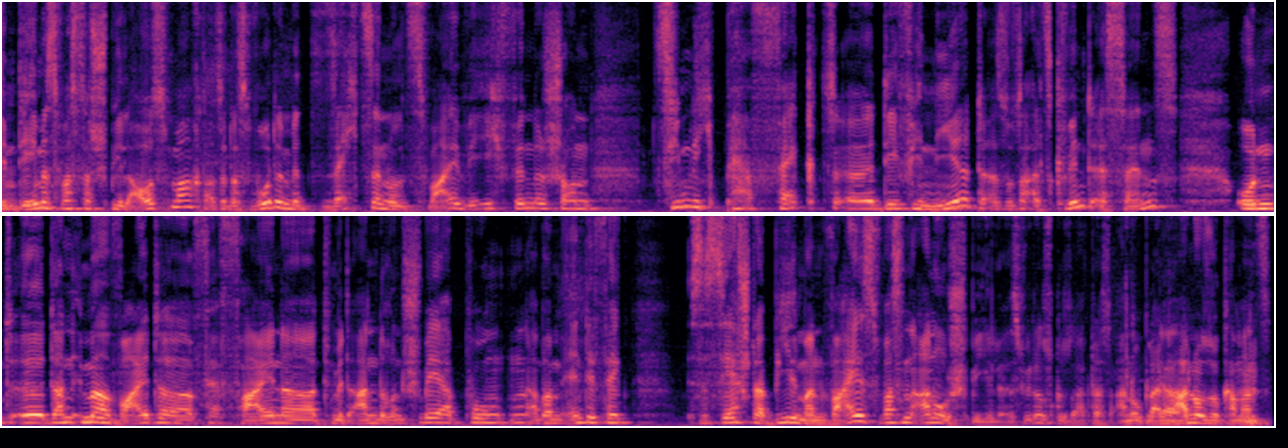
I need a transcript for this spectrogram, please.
in dem ist, was das Spiel ausmacht. Also das wurde mit 16.02, wie ich finde, schon ziemlich perfekt äh, definiert, also so als Quintessenz und äh, dann immer weiter verfeinert mit anderen Schwerpunkten, aber im Endeffekt ist es sehr stabil. Man weiß, was ein Anno-Spiel ist. Wie du es gesagt hast, Anno bleibt Ja. Anno, so kann man es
